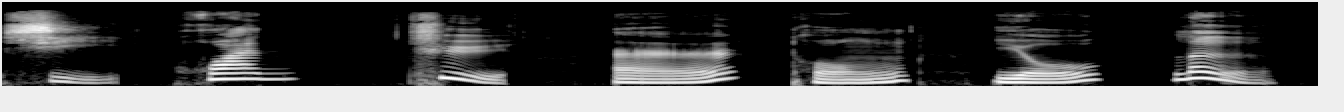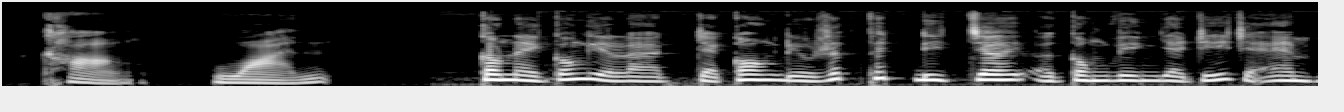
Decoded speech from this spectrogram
喜欢去儿童游乐场玩。 Câu này có nghĩa là trẻ con đều rất thích đi chơi ở công viên giải trí trẻ em.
